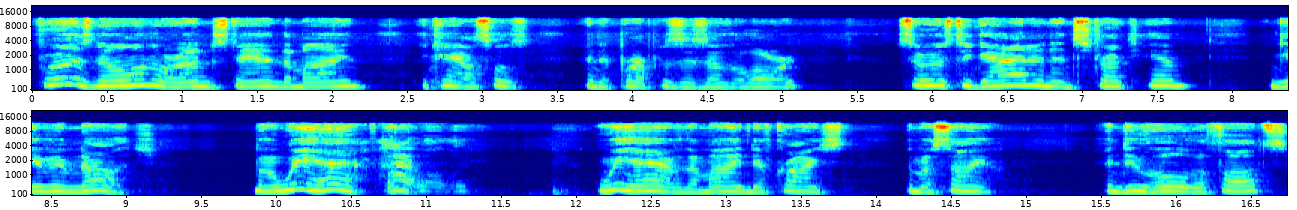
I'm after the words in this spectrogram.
For has known or understand the mind, the counsels, and the purposes of the Lord, so as to guide and instruct him and give him knowledge. But we have, hallelujah, we have the mind of Christ, the Messiah, and do hold the thoughts,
